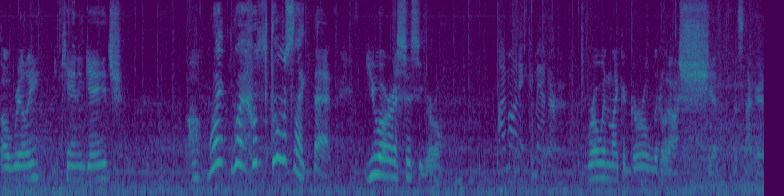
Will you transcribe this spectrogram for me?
Oh, really? You can't engage? Oh, what? What? Who throws like that? You are a sissy girl. I'm on it, Commander. Throwing like a girl, literally. Oh, shit. That's not good.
